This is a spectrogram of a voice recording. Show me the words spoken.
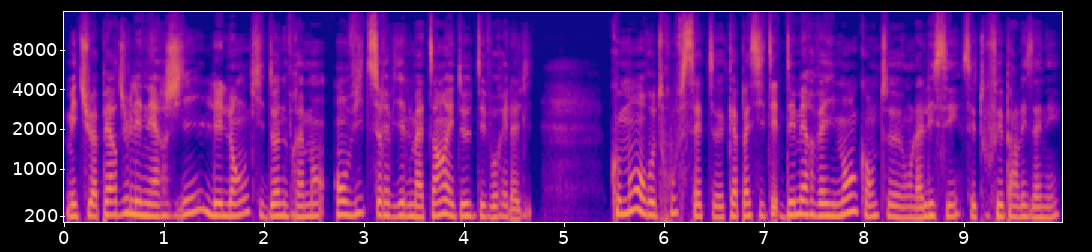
mais tu as perdu l'énergie, l'élan qui donne vraiment envie de se réveiller le matin et de dévorer la vie. Comment on retrouve cette capacité d'émerveillement quand euh, on l'a laissé s'étouffer par les années?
